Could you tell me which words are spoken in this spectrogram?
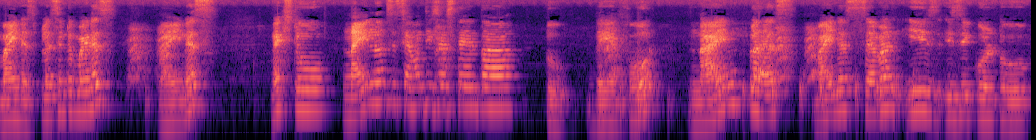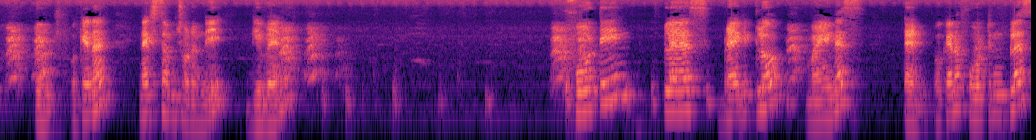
Minus plus into minus minus next nine నుంచి సెవెన్ తీసేస్తే ఎంత? Two therefore nine plus minus seven is is equal to two ఓకేనా నెక్స్ట్ సమ్ చూడండి. గివెన్ ఫోర్టీన్ ప్లస్ బ్రాకెట్లో మైనస్ టెన్ ఓకేనా ఫోర్టీన్ ప్లస్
